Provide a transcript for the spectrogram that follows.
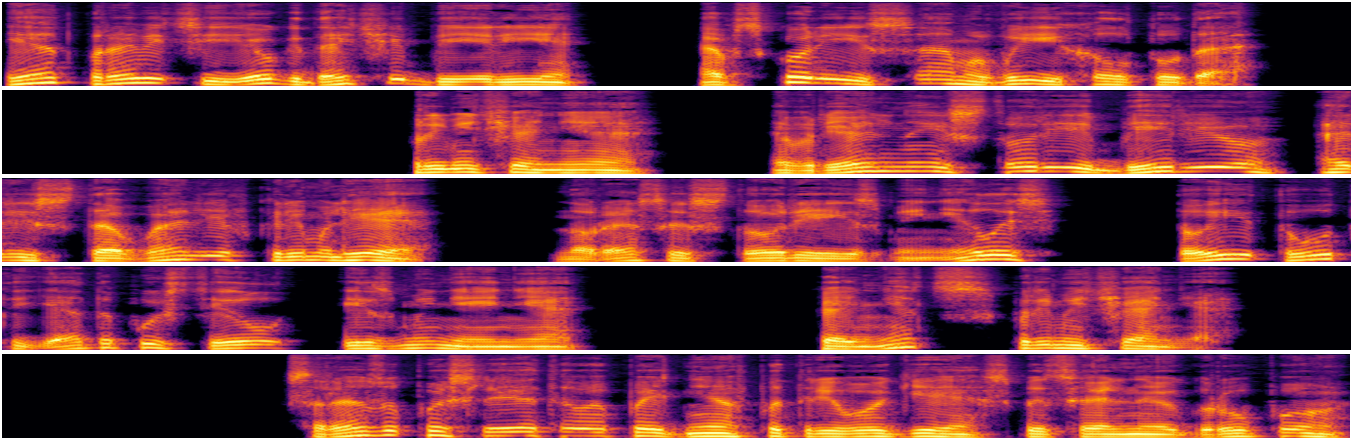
и отправить ее к даче Берии, а вскоре и сам выехал туда. Примечание. В реальной истории Берию арестовали в Кремле, но раз история изменилась, то и тут я допустил изменения. Конец примечания. Сразу после этого, подняв по тревоге специальную группу,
